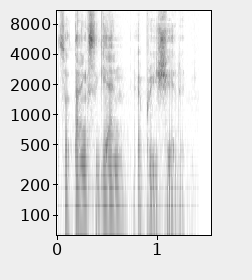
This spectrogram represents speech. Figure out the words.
So thanks again. Appreciate it.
